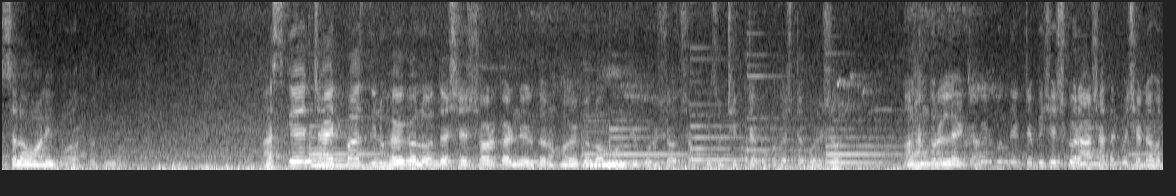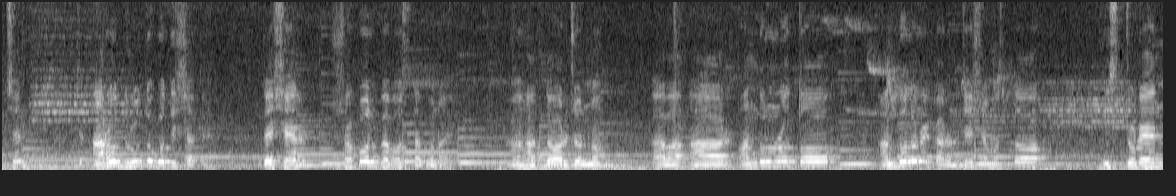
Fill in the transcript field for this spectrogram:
আসসালামু আলাইকুম রহমতুল্লাহ। আজকে চার পাঁচ দিন হয়ে গেল, দেশের সরকার নির্ধারণ হয়ে গেল মন্ত্রী পরিষদ সব কিছু ঠিকঠাক উপদেষ্টা পরিষদ। আলহামদুলিল্লাহ এটা। প্রতি একটা বিশেষ করে আশা থাকবে, সেটা হচ্ছে যে আরও দ্রুত গতির সাথে দেশের সকল ব্যবস্থাপনায় হাত দেওয়ার জন্য আর আন্দোলনরত আন্দোলনের কারণ যে সমস্ত স্টুডেন্ট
